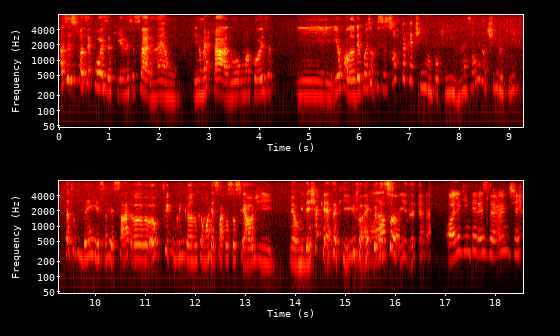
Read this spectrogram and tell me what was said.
às vezes fazer coisa que é necessária, né? Um, ir no mercado, alguma coisa. E, e, eu falo, depois eu preciso só ficar quietinha um pouquinho, né? Só um minutinho aqui, tá tudo bem essa ressaca. Eu, eu fico brincando que é uma ressaca social de, meu, me deixa quieta aqui, vai Nossa. cuidar da sua vida. Olha que interessante.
